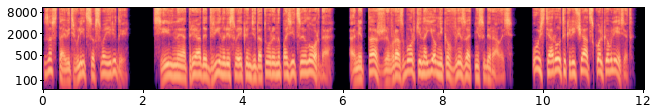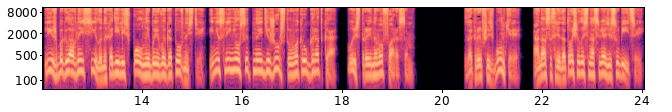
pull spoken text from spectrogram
заставить влиться в свои ряды. Сильные отряды двинули свои кандидатуры на позиции лорда, а Метаж же в разборке наемников влезать не собиралась. Пусть орут и кричат, сколько влезет, Лишь бы главные силы находились в полной боевой готовности и несли неусыпное дежурство вокруг городка, выстроенного Фаросом. Закрывшись в бункере, она сосредоточилась на связи с убийцей.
